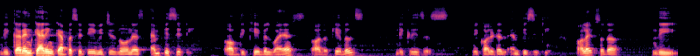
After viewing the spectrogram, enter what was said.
the current carrying capacity which is known as ampacity of the cable wires or the cables decreases we call it as ampacity alright. So, the the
